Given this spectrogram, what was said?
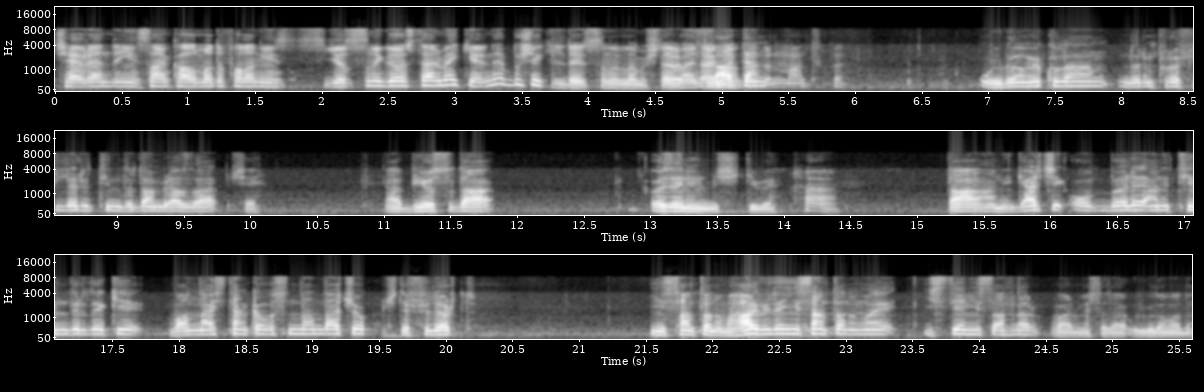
çevrende insan kalmadı falan ins- yazısını göstermek yerine bu şekilde sınırlamışlar. Dört Bence Zaten- mantıklı. uygulamayı kullananların profilleri Tinder'dan biraz daha şey. Ya biosu daha özenilmiş gibi. ha. Daha hani gerçek o böyle hani Tinder'daki One Night Stand havasından daha çok işte flört insan tanımı. Ha. Harbiden insan tanımı isteyen insanlar var mesela uygulamada.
